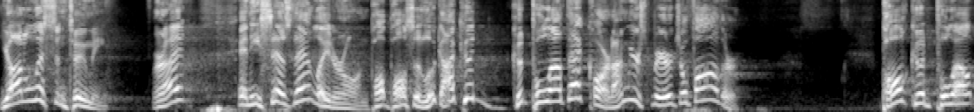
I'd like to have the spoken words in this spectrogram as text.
You ought to listen to me, right? And he says that later on. Paul, Paul said, Look, I could, could pull out that card. I'm your spiritual father. Paul could pull out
